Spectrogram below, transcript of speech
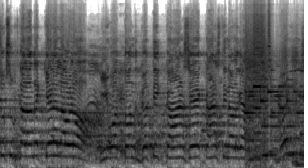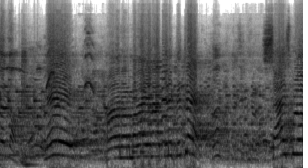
ಸೂಕ್ಷ್ಮ ಕಾಲ ಅಂದ್ರೆ ಕೇಳಲ್ಲ ಅವಳು. ಇವತ್ತೊಂದ್ ಗತಿ ಕಾಣಿಸೇ ಕಾಣಿಸ್ತೀನಿ ಅವಳಿಗೆ. ನನ್ನ ಮಗ ಏನ ತಿರುಗಿ ಬಿದ್ರೆ ಸಾಯಿಸ್ಬಿಡು.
